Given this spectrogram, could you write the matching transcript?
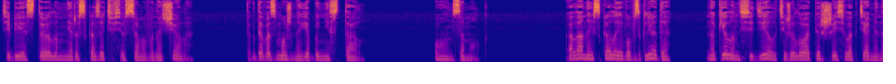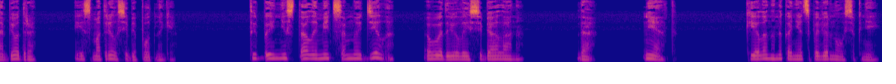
«Тебе стоило мне рассказать все с самого начала. Тогда, возможно, я бы не стал». Он замолк. Алана искала его взгляда, но Келлан сидел, тяжело опершись локтями на бедра, и смотрел себе под ноги. «Ты бы не стал иметь со мной дело», — выдавила из себя Алана. «Да. Нет». Келлана, наконец, повернулся к ней.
